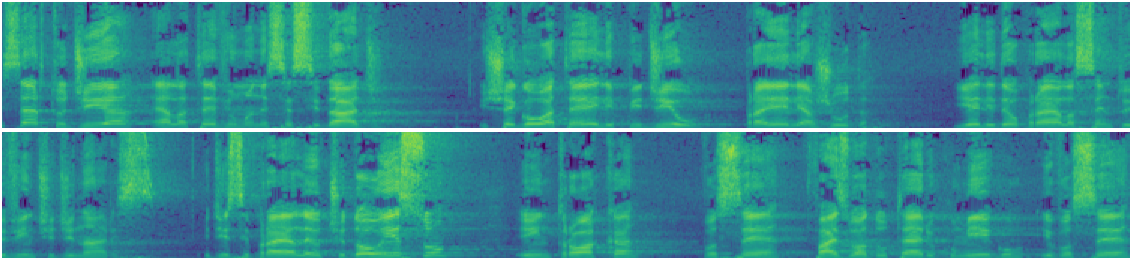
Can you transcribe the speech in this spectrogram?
E certo dia ela teve uma necessidade e chegou até ele e pediu para ele ajuda. e ele deu para ela 120 dinares. E disse para ela: Eu te dou isso, e em troca você faz o adultério comigo e você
